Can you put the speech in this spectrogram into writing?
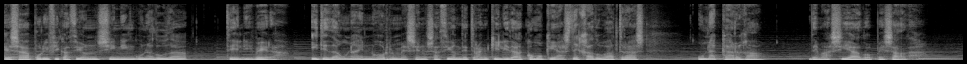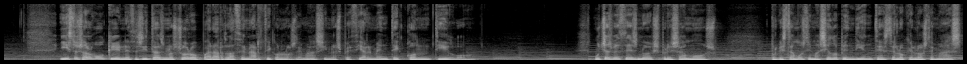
Esa purificación sin ninguna duda te libera y te da una enorme sensación de tranquilidad, como que has dejado atrás una carga demasiado pesada. Y esto es algo que necesitas no solo para relacionarte con los demás, sino especialmente contigo. Muchas veces no expresamos porque estamos demasiado pendientes de lo que los demás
